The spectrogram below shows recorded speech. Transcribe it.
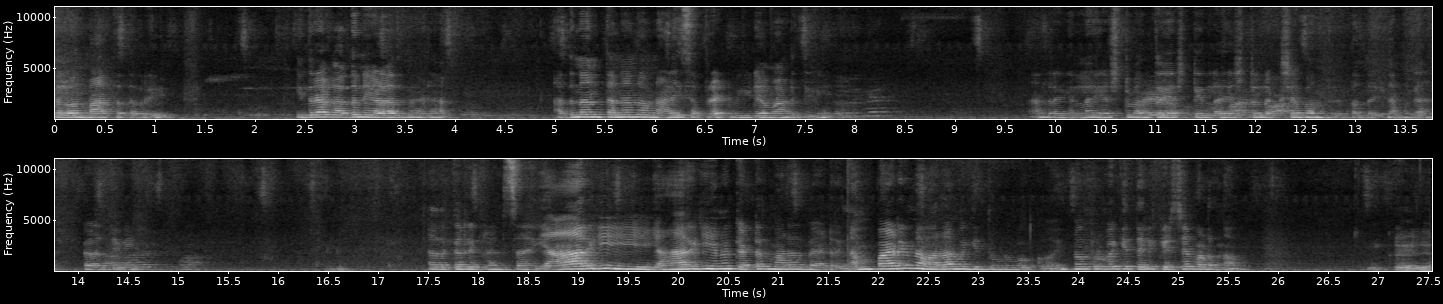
ಕೆಲವೊಂದು ಮಾತದವ್ರಿ ಇದ್ರಾಗ ಅದನ್ನ ಹೇಳೋದು ಬೇಡ. ಅದನ್ನಂತನ ನಾವು ನಾಳೆ ಸಪ್ರೇಟ್ ವಿಡಿಯೋ ಮಾಡ್ತೀವಿ. ಅದ್ರಾಗೆಲ್ಲ ಎಷ್ಟು ಬಂತು ಎಷ್ಟಿಲ್ಲ ಎಷ್ಟು ಲಕ್ಷ ಬಂದು ಬಂದೈತೆ ನಮ್ಗೆ. ಹೇಳ್ತೀವಿ. ಅದಕ್ಕೆ ರೀ ಫ್ರೆಂಡ್ಸ ಯಾರಿಗೆ ಯಾರಿಗೆ ಏನೋ ಕೆಟ್ಟದ್ದು ಮಾಡೋದು ಬೇಡ್ರಿ. ನಮ್ಮ ಪಾಡಿಗೆ ನಾವು ಆರಾಮಾಗಿದ್ದು ಬಿಡ್ಬೇಕು ಇನ್ನೊಬ್ರ ಬಗ್ಗೆ ತಲೆ ಕೆಡ್ಸೇಬಾರ್ದು ನಾವು. ಕೈಲಿ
